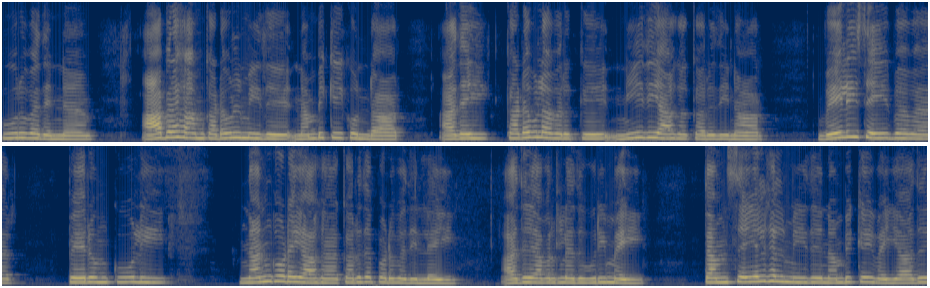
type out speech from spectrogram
கூறுவதென்ன? ஆபிரகாம் கடவுள் மீது நம்பிக்கை கொண்டார். அதை கடவுள் அவருக்கு நீதியாக கருதினார். வேலை செய்பவர் பெரும் கூலி நன்கொடையாக கருதப்படுவதில்லை. அது அவர்களது உரிமை. தம் செயல்கள் மீது நம்பிக்கை வையாது.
